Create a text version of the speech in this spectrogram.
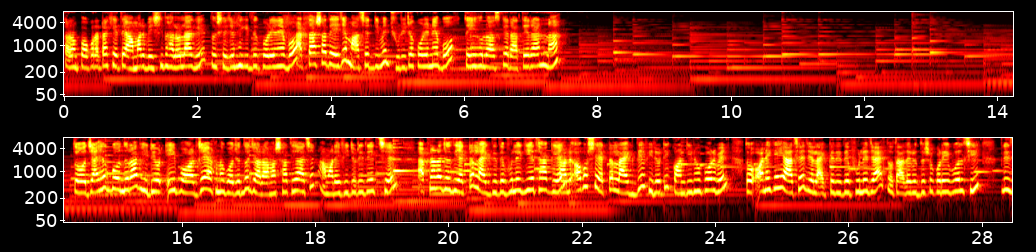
কারণ পকোড়াটা খেতে আমার বেশি ভালো লাগে, তো সেজন্য কিন্তু করে নেব। আর তার সাথে এই যে মাছের ডিমের ঝুড়িটা করে নেব, তো এই হলো আজকে রাতে রান্না। তো যাই হোক বন্ধুরা, ভিডিওর এই পর্যায়ে এখনও পর্যন্ত যারা আমার সাথে আছেন, আমার এই ভিডিওটি দেখছেন, আপনারা যদি একটা লাইক দিতে ভুলে গিয়ে থাকে তাহলে অবশ্যই একটা লাইক দিয়ে ভিডিওটি কন্টিনিউ করবেন। তো অনেকেই আছে যে লাইকটা দিতে ভুলে যায়, তো তাদের উদ্দেশ্য করেই বলছি প্লিজ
